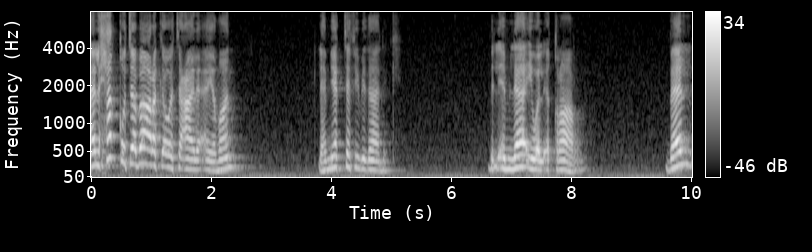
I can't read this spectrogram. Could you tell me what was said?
الحق تبارك وتعالى أيضا لم يكتفي بذلك بالإملاء والإقرار بل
